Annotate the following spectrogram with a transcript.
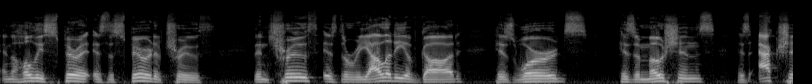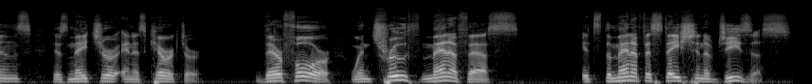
and the Holy Spirit is the Spirit of truth, then truth is the reality of God his words, his emotions, his actions, his nature, and his character. Therefore, when truth manifests, it's the manifestation of Jesus.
